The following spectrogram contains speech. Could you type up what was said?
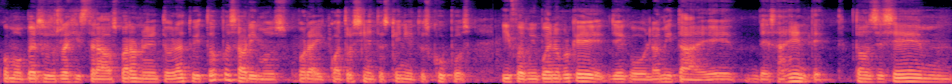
como versus registrados para un evento gratuito, pues abrimos por ahí 400, 500 cupos y fue muy bueno porque llegó la mitad de, de esa gente. Entonces, eh,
